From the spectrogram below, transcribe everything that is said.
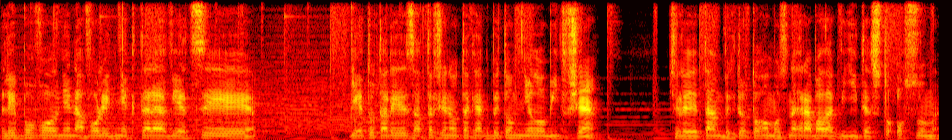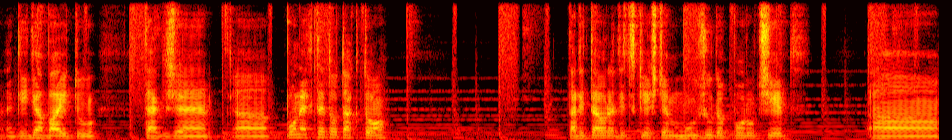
libovolně navolit některé věci. Je to tady zatrženo tak, jak by to mělo být vše. Čili tam bych do toho moc nehrabal, jak vidíte 108 GB, takže uh, ponechte to takto. Tady teoreticky ještě můžu doporučit uh,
